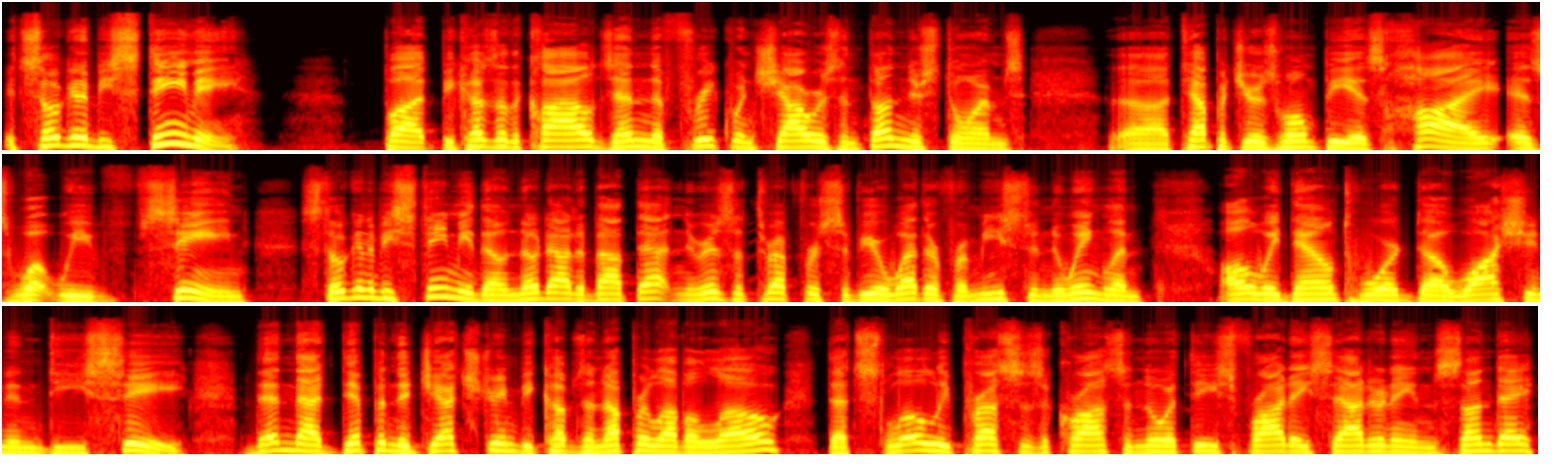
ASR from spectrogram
it's still going to be steamy, but because of the clouds and the frequent showers and thunderstorms, uh, temperatures won't be as high as what we've seen. Still going to be steamy, though, no doubt about that. And there is a threat for severe weather from eastern New England all the way down toward uh, Washington, D.C. Then that dip in the jet stream becomes an upper level low that slowly presses across the Northeast Friday, Saturday, and Sunday.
